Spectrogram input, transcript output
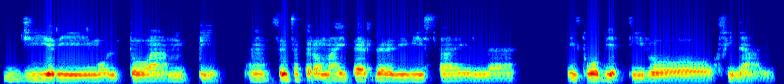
giri molto ampi, eh? senza però mai perdere di vista il, il tuo obiettivo finale.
